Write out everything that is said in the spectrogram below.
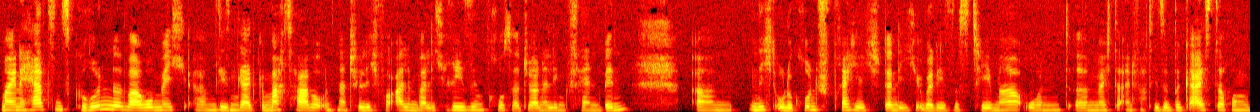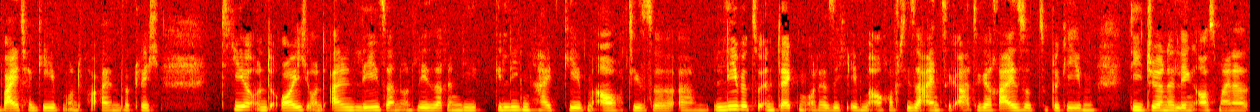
meine Herzensgründe, warum ich ähm, diesen Guide gemacht habe und natürlich vor allem, weil ich riesengroßer Journaling-Fan bin. Ähm, nicht ohne Grund spreche ich ständig über dieses Thema und äh, möchte einfach diese Begeisterung weitergeben und vor allem wirklich dir und euch und allen Lesern und Leserinnen die Gelegenheit geben, auch diese ähm, Liebe zu entdecken oder sich eben auch auf diese einzigartige Reise zu begeben, die Journaling aus meiner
